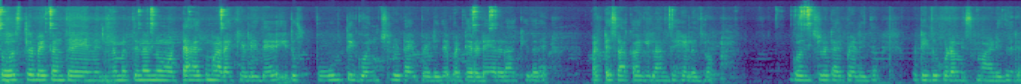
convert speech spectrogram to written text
ತೋರಿಸ್ಲೇಬೇಕಂತ ಏನಿಲ್ಲ. ಮತ್ತು ನಾನು ಟ್ಯಾಗ್ ಮಾಡೋಕ್ಕೆ ಹೇಳಿದೆ. ಇದು ಪೂರ್ತಿ ಗೊಂಚಲು ಟೈಪ್ ಹೇಳಿದೆ ಬಟ್ ಎರಡೇ ಎರಡು ಹಾಕಿದ್ದಾರೆ. ಬಟ್ಟೆ ಸಾಕಾಗಿಲ್ಲ ಅಂತ ಹೇಳಿದ್ರು. ಗೊಂಚಲು ಟೈಪ್ ಹೇಳಿದ್ದೆ ಬಟ್ ಇದು ಕೂಡ ಮಿಸ್ ಮಾಡಿದ್ದಾರೆ.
